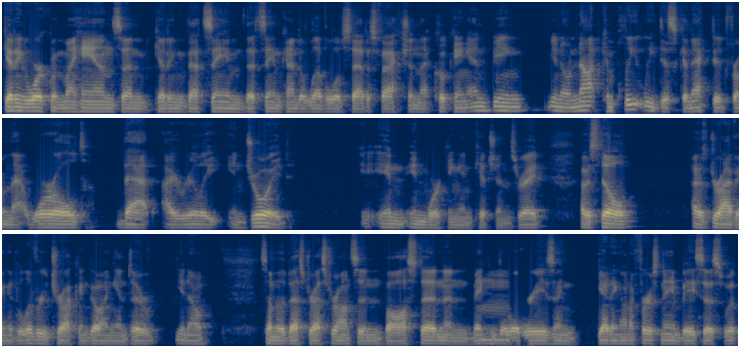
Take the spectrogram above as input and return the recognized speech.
getting to work with my hands, and getting that same that same kind of level of satisfaction that cooking, and being you know not completely disconnected from that world that I really enjoyed in in working in kitchens. Right, I was still I was driving a delivery truck and going into you know some of the best restaurants in Boston and making mm. deliveries and getting on a first name basis with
